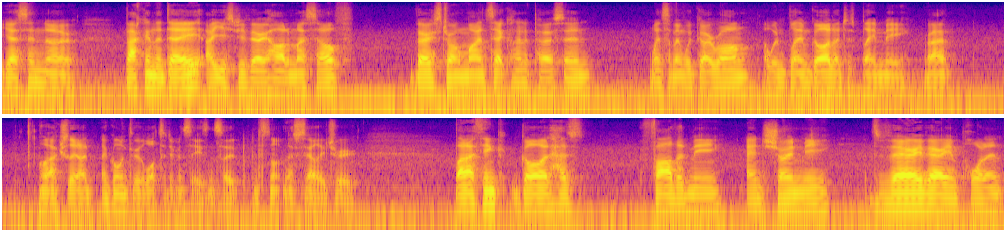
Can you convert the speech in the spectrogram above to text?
yes and no. Back in the day, I used to be very hard on myself, very strong mindset kind of person. When something would go wrong, I wouldn't blame God, I'd just blame me, right? Well, actually, I've gone through lots of different seasons, so it's not necessarily true. But I think God has fathered me and shown me it's very, very important,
